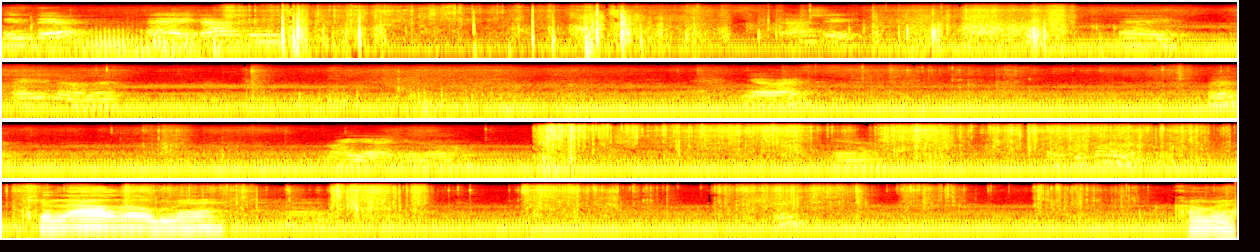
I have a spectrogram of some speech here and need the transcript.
He's there? Hey, Dashi. Dashi. Hey, how you doing, man? You alright? Hmm? Oh yeah, you know. Yeah. What you doing? Chill out, little man. Come.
